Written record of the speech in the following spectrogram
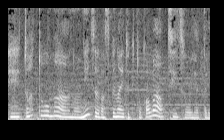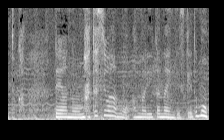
えーとあとまああの人数が少ない時とかはチーズをやったりとか。であの 私はもうあんまり行かないんですけれども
